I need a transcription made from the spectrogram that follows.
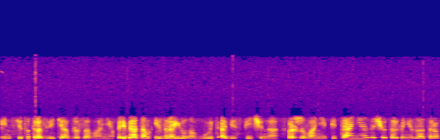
Институт развития образования. Ребятам из районов будет обеспечено проживание и питание за счет организаторов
